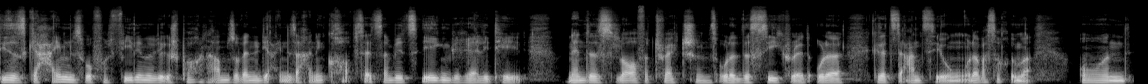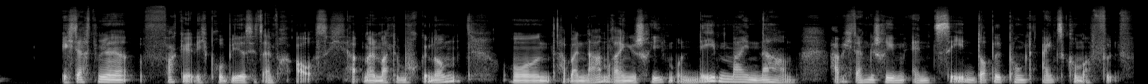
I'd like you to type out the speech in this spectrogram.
dieses Geheimnis, wovon viele immer wieder gesprochen haben, so wenn du dir eine Sache in den Kopf setzt, dann wird es irgendwie Realität. Nennt es Law of Attractions oder The Secret oder Gesetz der Anziehung oder was auch immer. Und ich dachte mir, fuck it, ich probiere es jetzt einfach aus. Ich habe mein Mathebuch genommen und habe meinen Namen reingeschrieben und neben meinen Namen habe ich dann geschrieben NC Doppelpunkt 1,5.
